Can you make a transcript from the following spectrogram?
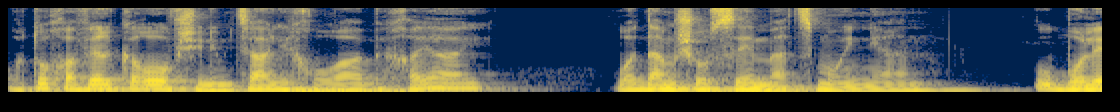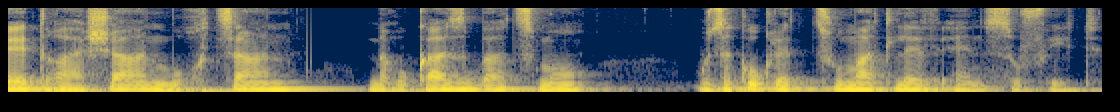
אותו חבר קרוב שנמצא לכאורה בחיי, הוא אדם שעושה מעצמו עניין. הוא בולט, רעשן, מוחצן, מרוכז בעצמו, הוא זקוק לתשומת לב אינסופית.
